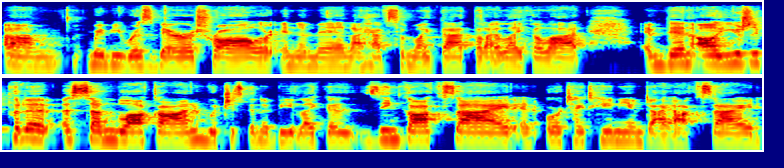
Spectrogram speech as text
um, maybe resveratrol or Inamin. I have some like that that I like a lot. And then I'll usually put a, a sunblock on, which is going to be like a zinc oxide and, or titanium dioxide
